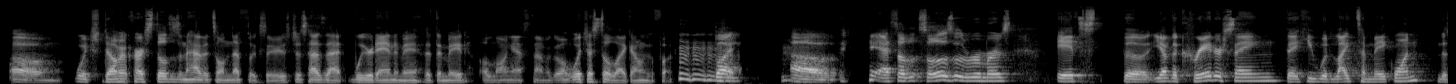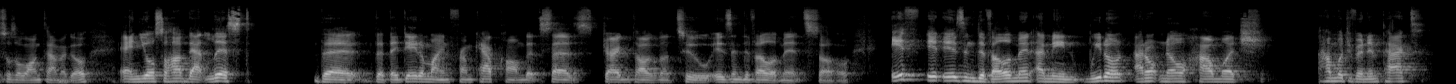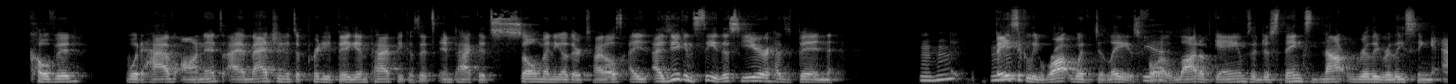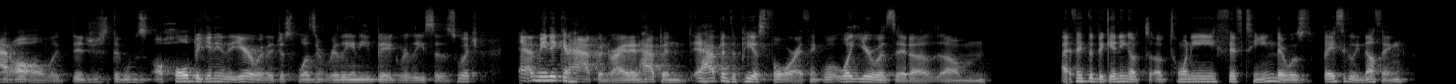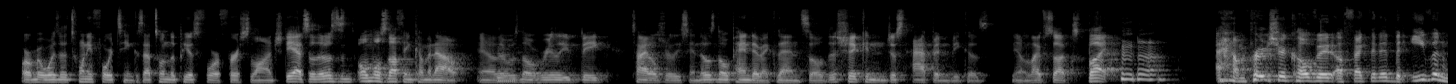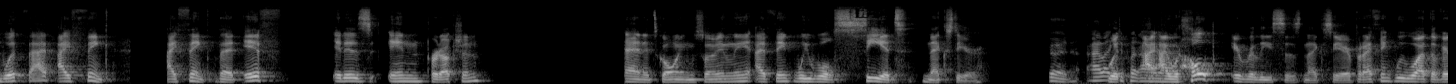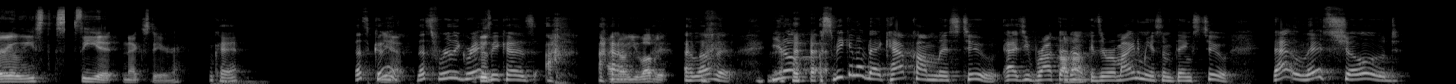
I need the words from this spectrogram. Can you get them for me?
um which Cry still doesn't have its own Netflix series, just has that weird anime that they made a long ass time ago, which I still like. I don't give a fuck. But uh, yeah, so so those are the rumors. It's the you have the creator saying that he would like to make one. This was a long time ago, and you also have that list that that they data mine from Capcom that says Dragon Dogma 2 is in development. So if it is in development, I mean, we don't I don't know how much how much of an impact COVID would have on it. I imagine it's a pretty big impact because it's impacted so many other titles. I, as you can see, this year has been Mhm. Basically wrought with delays for Yeah. a lot of games and just things not really releasing at all. Like they just there was a whole beginning of the year where there just wasn't really any big releases, which I mean it can happen, right? It happened it happened to PS4. I think what, what year was it? Uh, um I think the beginning of of 2015 there was basically nothing. Or was it 2014? Because that's when the PS4 first launched. Yeah, so there was almost nothing coming out. You know, there was no really big titles releasing. There was no pandemic then, so this shit can just happen because you know life sucks. But I'm pretty sure COVID affected it. But even with that, I think, I think that if it is in production and it's going swimmingly, I think we will see it next year. Good. I like With- to put. I, I would hope it releases next year, but I think we will at the very least see it next year. Okay. That's good. Yeah. That's really great Because- because ah, I know you love it. I love it. You know, speaking of that Capcom list too, as you brought that up, Uh-huh. because it reminded me of some things too. That list showed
